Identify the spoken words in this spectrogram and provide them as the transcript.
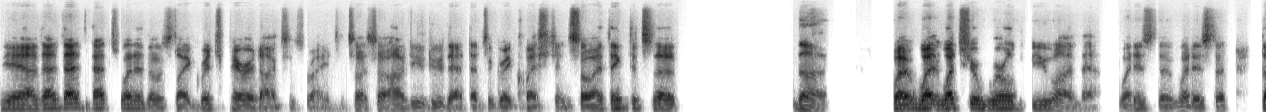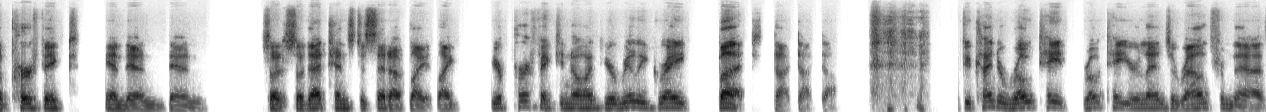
yeah that that that's one of those like rich paradoxes right? So so how do you do that? That's a great question. So i think that's the the what what what's your world view on that? What is the what is the the perfect and then then so so that tends to set up like like you're perfect you know you're really great but dot dot dot. If you kind of rotate rotate your lens around from that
